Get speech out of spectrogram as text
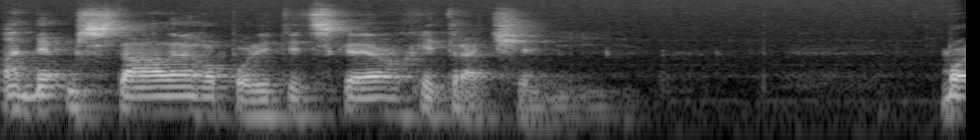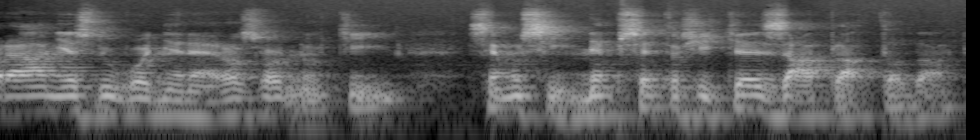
a neustálého politického chytračení. Morálně zdůvodněné rozhodnutí se musí nepřetržitě záplatovat,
